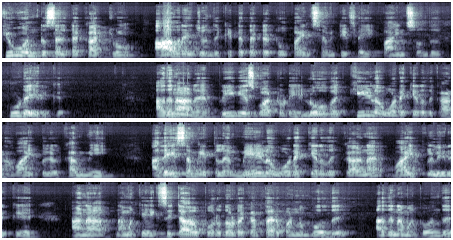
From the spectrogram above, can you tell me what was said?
கியூ ஒன் ரிசல்ட்டை காட்டிலும் ஆவரேஜ் வந்து கிட்டத்தட்ட two point seventy five points வந்து கூட இருக்கு. அதனால ப்ரீவியஸ் குவார்ட்டருடைய லோவை கீழே உடைக்கிறதுக்கான வாய்ப்புகள் கம்மி. அதே சமயத்தில் மேலே உடைக்கிறதுக்கான வாய்ப்புகள் இருக்கு. ஆனால் நமக்கு எக்ஸிட் ஆக கம்பேர் பண்ணும்போது அது நமக்கு வந்து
